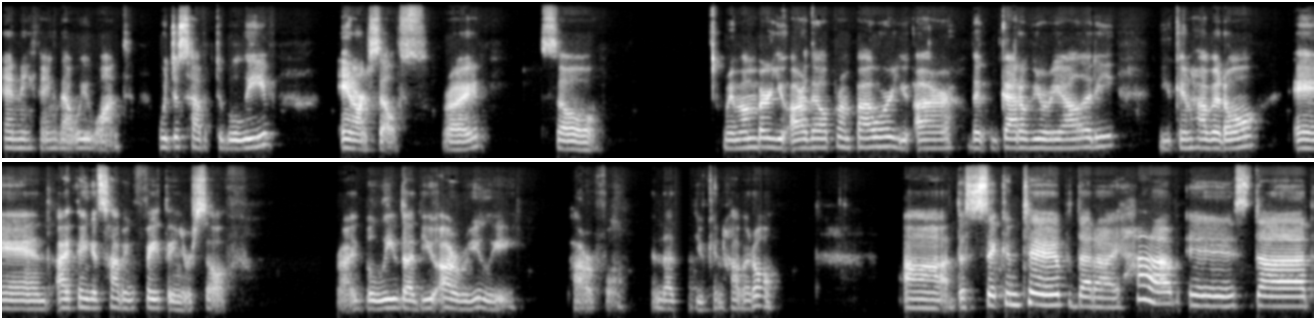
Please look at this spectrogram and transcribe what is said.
anything that we want. We just have to believe in ourselves, right? So remember, you are the operant power, you are the God of your reality, you can have it all. And I think it's having faith in yourself, right? Believe that you are really powerful and that you can have it all. Uh, the second tip that I have is that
